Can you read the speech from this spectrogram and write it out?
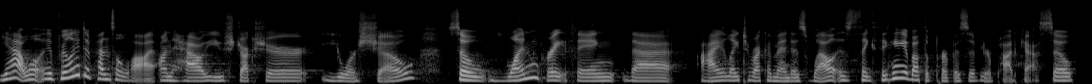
Yeah, well, it really depends a lot on how you structure your show. So, one great thing that I like to recommend as well is like thinking about the purpose of your podcast. So,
